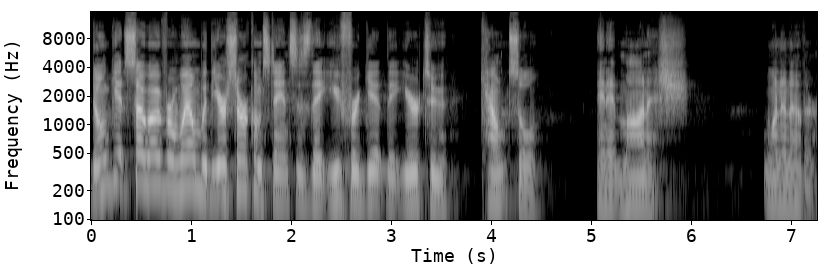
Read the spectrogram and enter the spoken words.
don't get so overwhelmed with your circumstances that you forget that you're to counsel and admonish one another.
